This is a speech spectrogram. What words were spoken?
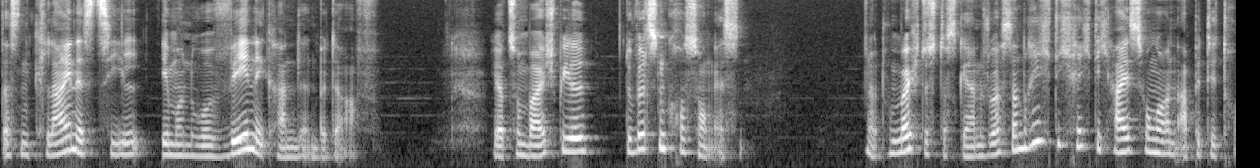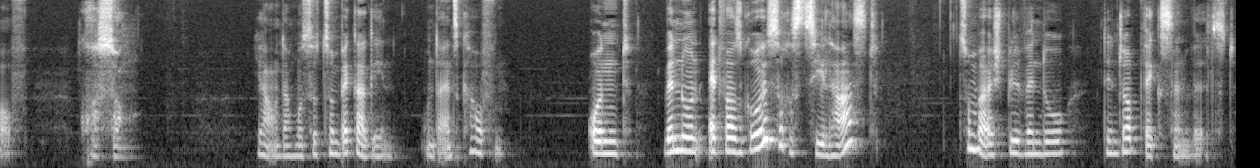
dass ein kleines Ziel immer nur wenig Handeln bedarf. Ja, zum Beispiel, du willst ein Croissant essen. Ja, du möchtest das gerne. Du hast dann richtig, richtig Heißhunger und Appetit drauf. Croissant. Ja, und dann musst du zum Bäcker gehen und eins kaufen. Und wenn du ein etwas größeres Ziel hast, zum Beispiel wenn du den Job wechseln willst,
